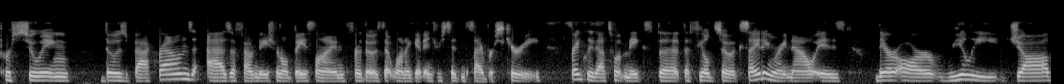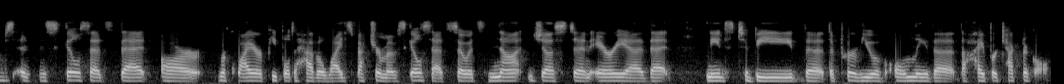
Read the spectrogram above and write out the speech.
pursuing those backgrounds as a foundational baseline for those that want to get interested in cybersecurity. Frankly, that's what makes the, the field so exciting right now is there are really jobs and skill sets that are require people to have a wide spectrum of skill sets. So it's not just an area that needs to be the, the purview of only the, the hyper technical.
